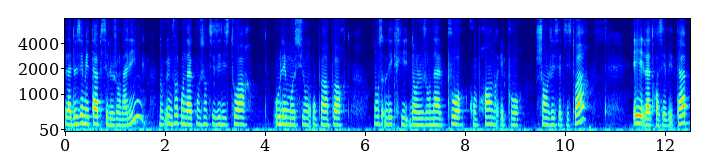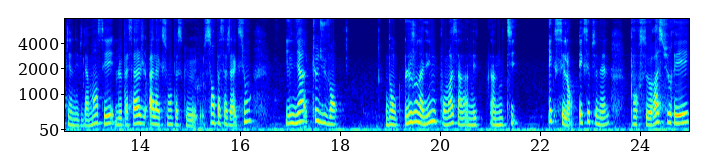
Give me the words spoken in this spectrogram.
La deuxième étape, c'est le journaling. Donc une fois qu'on a conscientisé l'histoire ou l'émotion, ou peu importe, on l'écrit dans le journal pour comprendre et pour changer cette histoire. Et la troisième étape, bien évidemment, c'est le passage à l'action, parce que sans passage à l'action, il n'y a que du vent. Donc le journaling, pour moi, c'est un, outil excellent, exceptionnel, pour se rassurer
